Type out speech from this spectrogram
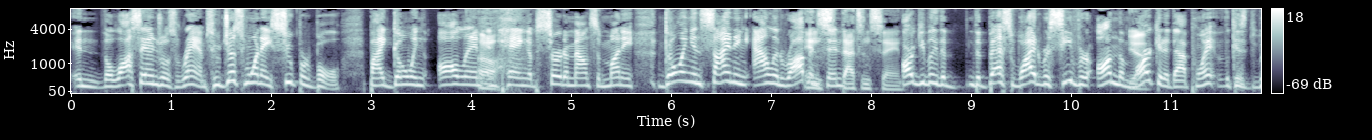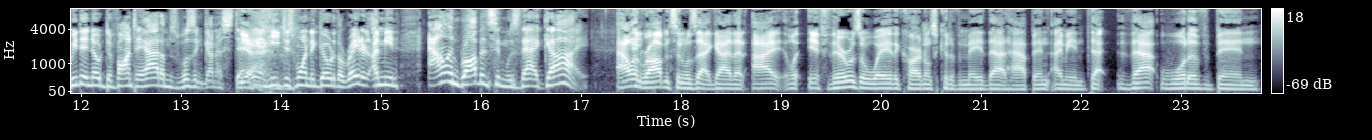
in the Los Angeles Rams who just won a Super Bowl by going all in and paying absurd amounts of money, going and signing Allen Robinson. that's insane. Arguably the the best wide receiver on the Yeah. market at that point because we didn't know Davante Adams wasn't going to stay Yeah. and he just wanted to go to the Raiders. I mean, Allen Robinson was that guy. Allen Robinson was that guy that I, if there was a way the Cardinals could have made that happen, I mean that that would have been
